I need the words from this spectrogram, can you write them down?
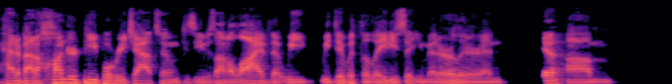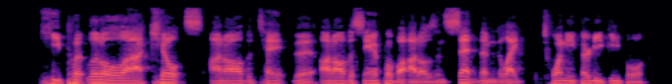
had about a hundred people reach out to him because he was on a live that we, we did with the ladies that you met earlier. And, yeah, um, he put little, uh, kilts on all the, ta- the, on all the sample bottles and sent them to like 20, 30 people.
